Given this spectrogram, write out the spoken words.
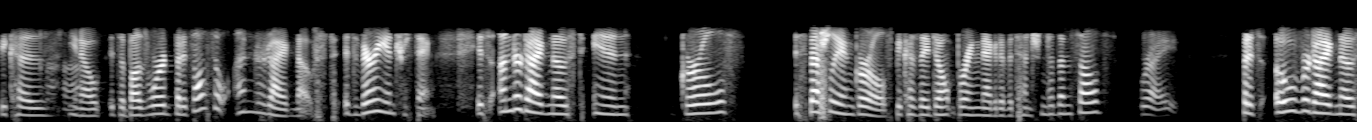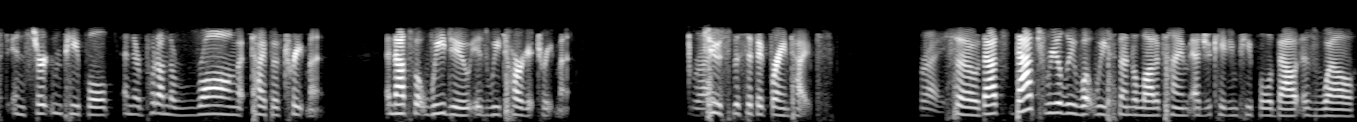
because, Uh-huh. you know, it's a buzzword, but it's also underdiagnosed. It's very interesting. It's underdiagnosed in girls, especially in girls because they don't bring negative attention to themselves right. but it's overdiagnosed in certain people and they're put on the wrong type of treatment. And that's what we do is we target treatment Right. to specific brain types. right. So that's that's really what we spend a lot of time educating people about as well.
